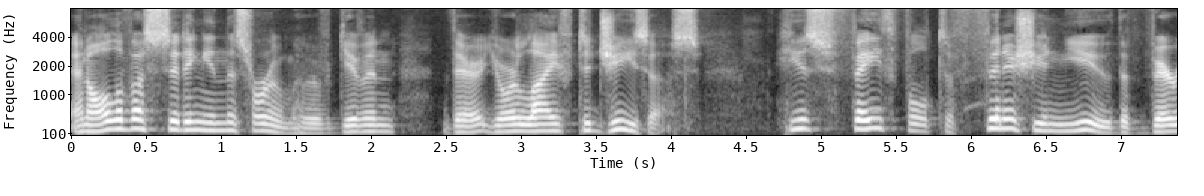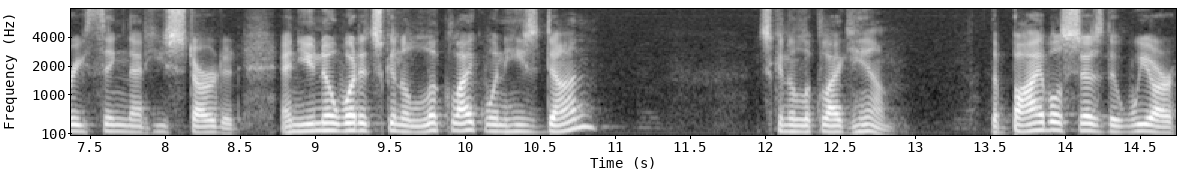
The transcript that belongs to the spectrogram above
And all of us sitting in this room who have given their, your life to Jesus, he is faithful to finish in you the very thing that He started. And you know what it's going to look like when He's done? It's going to look like Him. The Bible says that we are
